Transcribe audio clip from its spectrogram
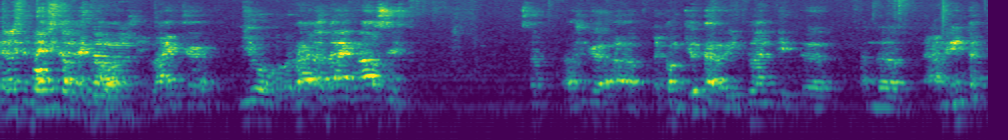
medical posted, uh, technology, like uh, you run a diagnosis, so, a computer implanted uh, on the, I mean, inter-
